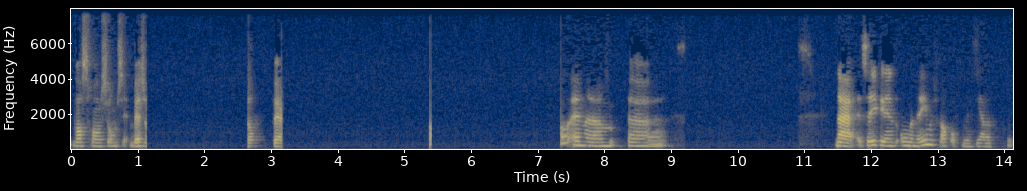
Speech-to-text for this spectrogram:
was gewoon soms best wel ver. En ehm, uh, nou, zeker in het ondernemerschap, of tenminste, ja, dat,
